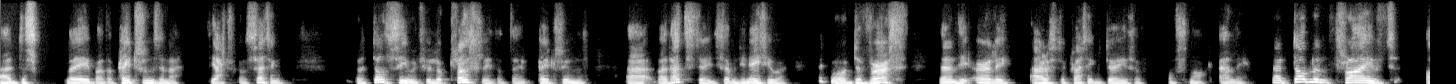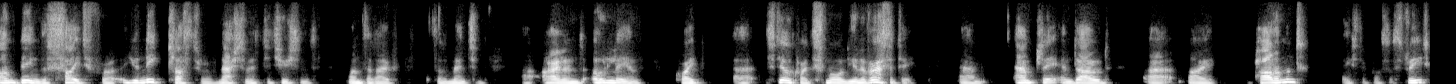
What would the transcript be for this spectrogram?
uh, display by the patrons in a theatrical setting. But it does seem, if you look closely, that the patrons uh, by that stage, 1780, were a bit more diverse than in the early aristocratic days of, of Alley. Now, Dublin thrived on being the site for a unique cluster of national institutions, ones that I've sort of mentioned, uh, Ireland only and quite uh, still quite small university, um, amply endowed uh, by Parliament, based across the street,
